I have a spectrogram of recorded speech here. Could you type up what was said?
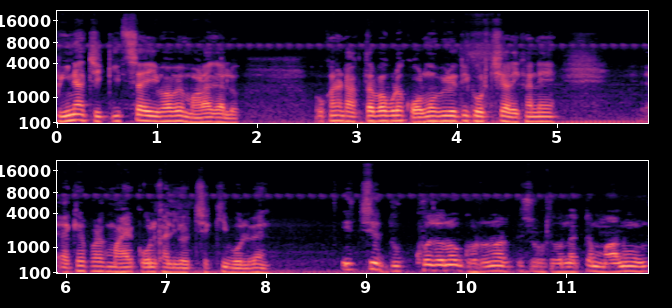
বিনা চিকিৎসায় এইভাবে মারা গেল। ওখানে ডাক্তারবাবুরা কর্মবিরতি করছে আর এখানে একের পর এক মায়ের কোল খালি হচ্ছে, কি বলবেন? ইচ্ছে দুঃখজনক ঘটনার কিছু হতে পারে না। একটা মানুষ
